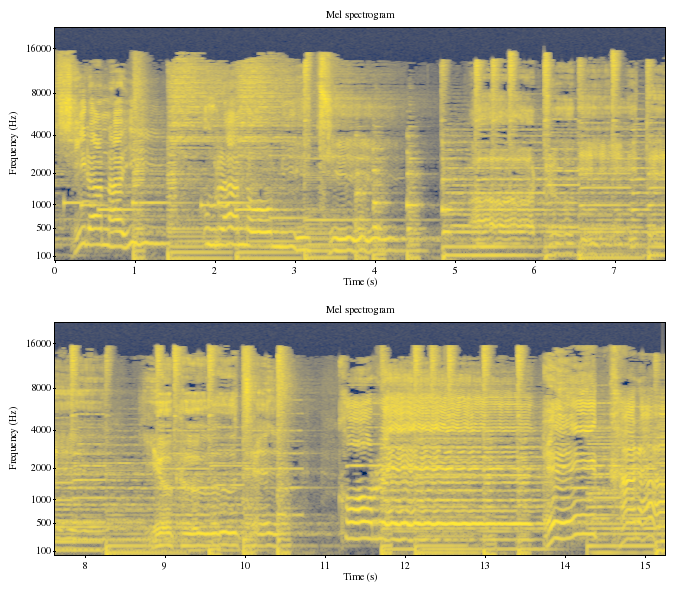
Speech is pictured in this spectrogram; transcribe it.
知らない裏の道歩いてゆくぜ。これから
